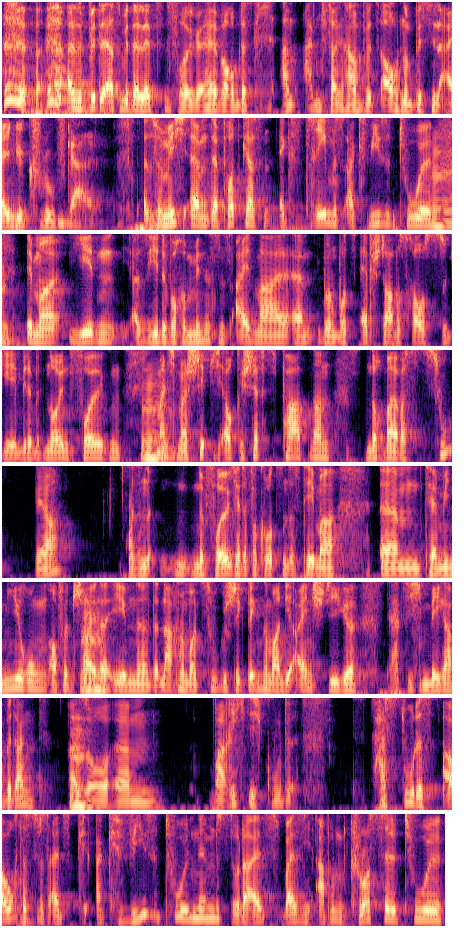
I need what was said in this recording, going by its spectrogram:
also bitte erst mit der letzten Folge. Hä, warum das? Am Anfang haben wir uns auch noch ein bisschen eingegroovt. Geil. Also für mich ähm, der Podcast ein extremes Akquise-Tool, mhm. immer jeden, also jede Woche mindestens einmal ähm, über einen WhatsApp-Status rauszugehen, wieder mit neuen Folgen. Mhm. Manchmal schicke ich auch Geschäftspartnern noch mal was zu, ja, Also eine Folge, ich hatte vor kurzem das Thema ähm, Terminierung auf Entscheiderebene, mhm. danach nochmal zugeschickt, denk nochmal an die Einstiege. Der hat sich mega bedankt. Also mhm. ähm, war richtig gut. Hast du das auch, dass du das als Akquise-Tool nimmst oder als, weiß ich, Up- und Cross-Sell-Tool?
